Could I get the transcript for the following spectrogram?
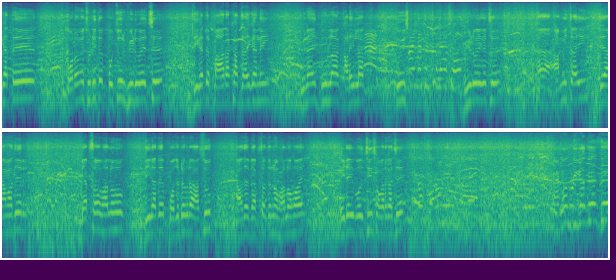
দীঘাতে গরমের ছুটিতে প্রচুর ভিড় হয়েছে। দীঘাতে পা রাখার জায়গা নেই। বিনায় দু লাখ আড়াই লাখ টুরিস্ট ভিড় হয়ে গেছে। হ্যাঁ আমি চাই যে আমাদের ব্যবসাও ভালো হোক দীঘাতে পর্যটকরা আসুক আমাদের ব্যবসার জন্য ভালো হয় এটাই বলছি সবার কাছে। এখন দীঘাতে এসে?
